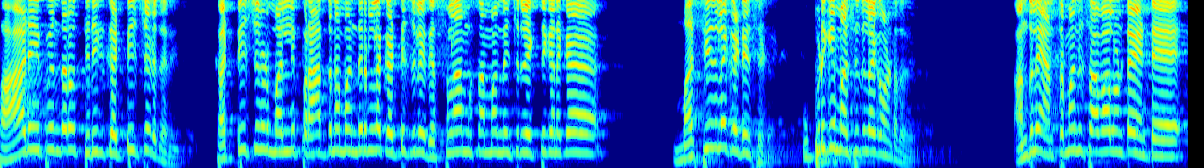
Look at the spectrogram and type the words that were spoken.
పాడైపోయిన తర్వాత తిరిగి కట్టించాడు దాన్ని. కట్టించినప్పుడు మళ్ళీ ప్రార్థనా మందిరంలో కట్టించలేదు. ఇస్లాంకి సంబంధించిన వ్యక్తి కనుక మసీదులో కట్టేశాడు. ఇప్పటికీ మసీదులాగా ఉంటుంది అది. అందులో ఎంతమంది సవాలు ఉంటాయంటే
